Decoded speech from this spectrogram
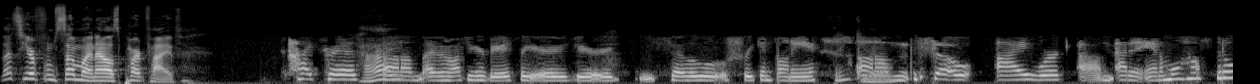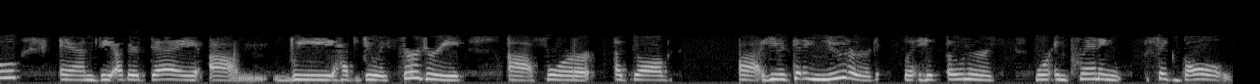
Let's hear from someone else, part five. Hi, Chris. Hi. Um, I've been watching your videos for years. You're so freaking funny. Thank you. Um, so I work um, at an animal hospital, and the other day um, we had to do a surgery uh, for a dog. Uh, he was getting neutered, but his owners were implanting fake balls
